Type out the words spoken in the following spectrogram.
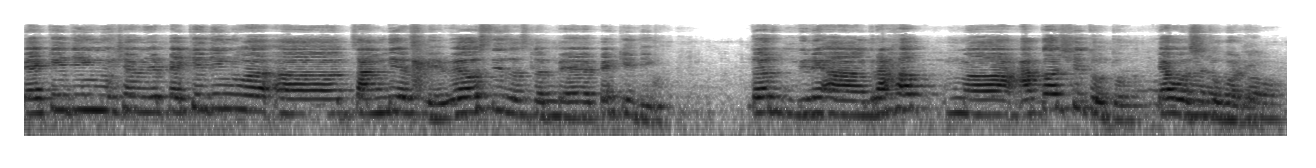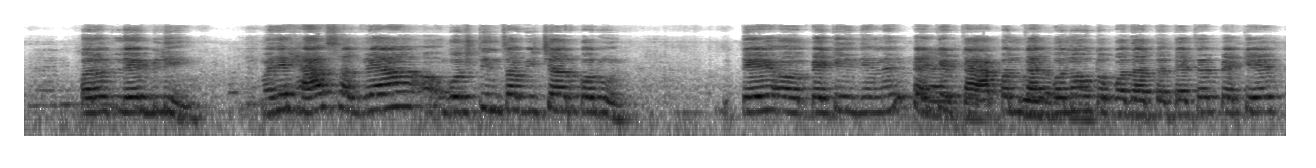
पॅकेजिंग विषय म्हणजे पॅकेजिंग चांगली असली व्यवस्थित असलं पॅकेजिंग तर ग्राहक आकर्षित होतो त्या वस्तूकडे. हो. परत लेबलिंग म्हणजे ह्या सगळ्या गोष्टींचा विचार करून ते म्हणजे पॅकेट काय आपण काय बनवतो पदार्थ त्याचं पॅकेट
